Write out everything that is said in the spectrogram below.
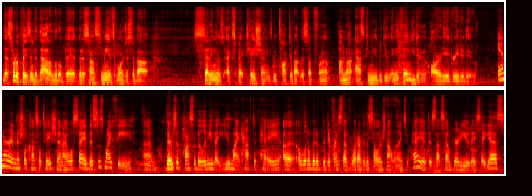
that sort of plays into that a little bit, but it sounds to me it's more just about setting those expectations. We talked about this up front. I'm not asking you to do anything you didn't already agree to do in our initial consultation, I will say this is my fee. Um, there's a possibility that you might have to pay a, a, little bit of the difference of whatever the seller's not willing to pay. Does that sound fair to you? They say yes,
